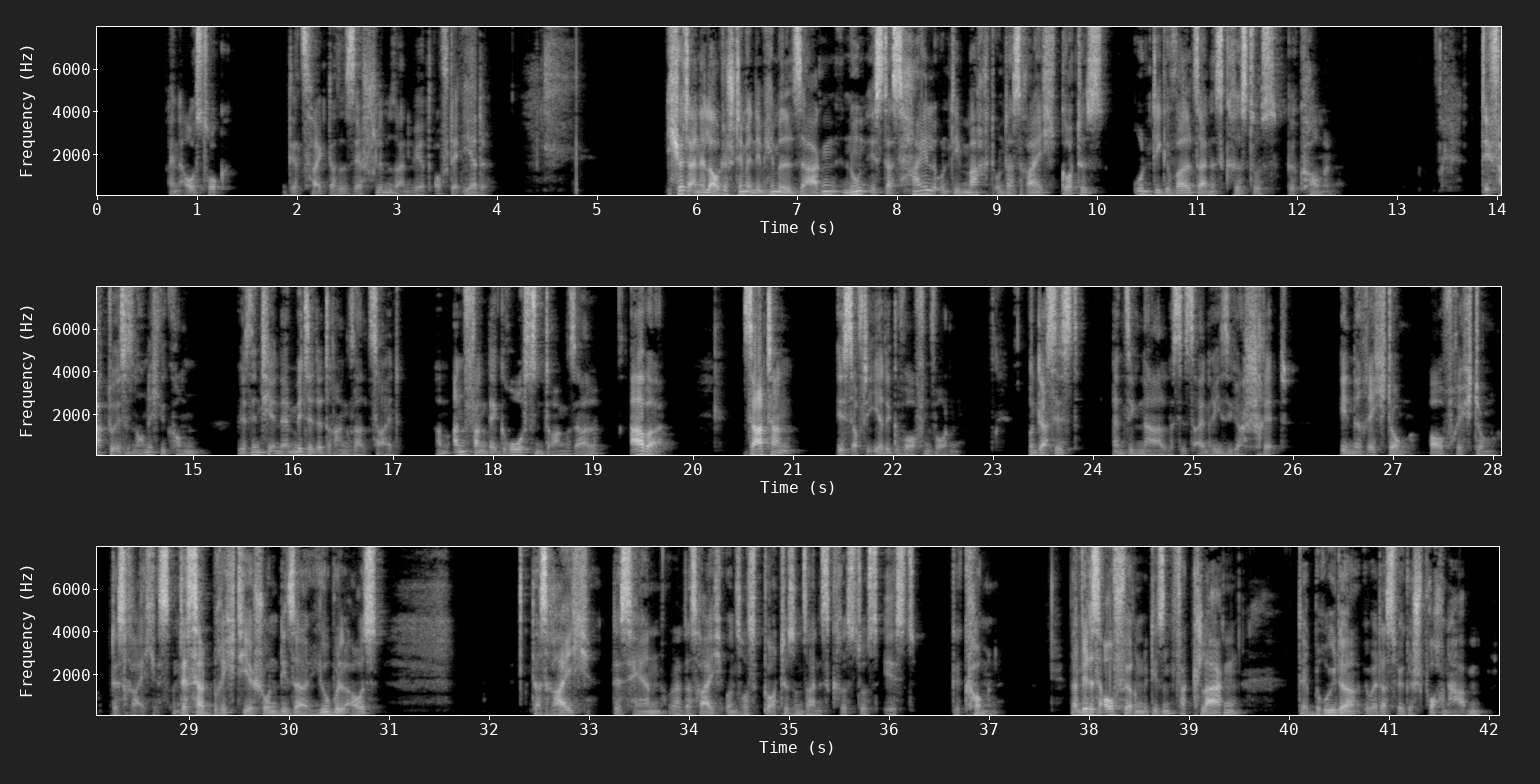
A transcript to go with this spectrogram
ein Ausdruck, der zeigt, dass es sehr schlimm sein wird auf der Erde. Ich hörte eine laute Stimme in dem Himmel sagen, nun ist das Heil und die Macht und das Reich Gottes und die Gewalt seines Christus gekommen. De facto ist es noch nicht gekommen. Wir sind hier in der Mitte der Drangsalzeit, am Anfang der großen Drangsal, aber Satan ist auf die Erde geworfen worden. Und das ist ein Signal, das ist ein riesiger Schritt in Richtung Aufrichtung des Reiches. Und deshalb bricht hier schon dieser Jubel aus. Das Reich des Herrn oder das Reich unseres Gottes und seines Christus ist gekommen. Dann wird es aufhören mit diesem Verklagen der Brüder, über das wir gesprochen haben.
